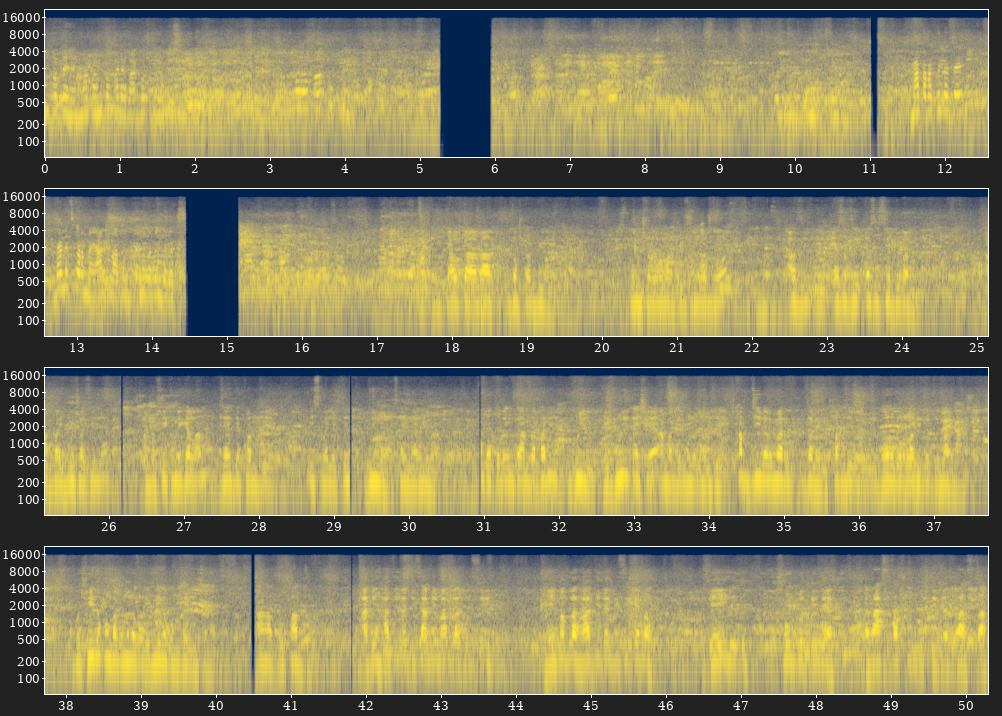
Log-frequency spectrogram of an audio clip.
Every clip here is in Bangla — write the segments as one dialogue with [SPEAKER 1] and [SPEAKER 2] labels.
[SPEAKER 1] মুখটা দেখেন মাথা মুখটা ফাটে ভাগ বস করে। মাথাটা খুলে দেয় ব্যান্ডেজ করে নাই, আগলা তুমি কেন বেঁধে রাখছি
[SPEAKER 2] কালকা রাত দশটার দিকে কমিশনার মার্কেট সংলগ্ন আজ এসএসের দোকানে আব্বাই বসা ছিল আমরা সেখানে গেলাম, যাই দেখলাম যে ইসমাইলের দুই মা সাইমা রিমা গত ব্যাংকে আমরা বাড়ির গুলি এই গুলিতে এসে আমাদের মনে করেন যে সাপ যেভাবে মারে জানেন সাপ যেভাবে বড় বড় লাঠি দিয়ে মারে সেই রকমভাবে মনে করেন সেই রকম বেরিয়েছে আহত পাঁচজন
[SPEAKER 3] আমি হাজিরা দিছি আমি মামলা করছি। এই মামলা হাজিরা দিছি কেন? এই সম্পত্তি দেয় রাস্তা সম্পত্তি দেয় রাস্তা।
